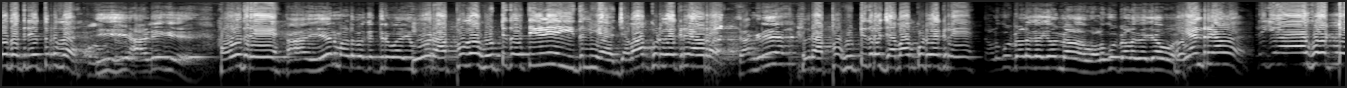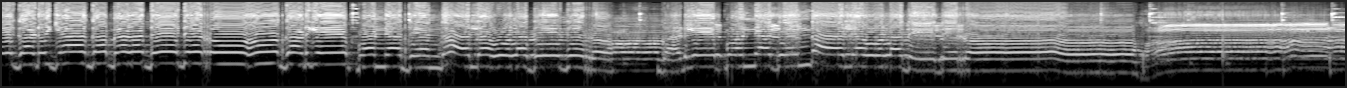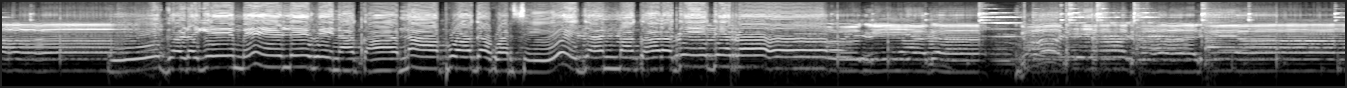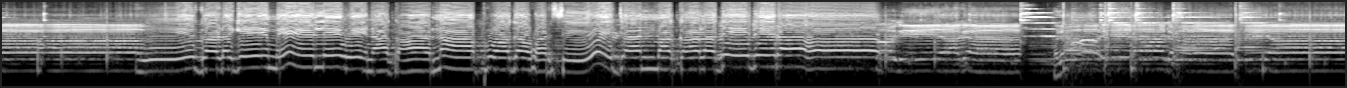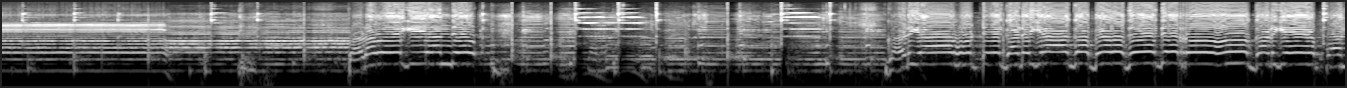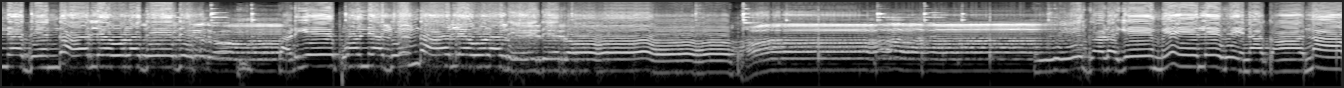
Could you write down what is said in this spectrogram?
ಬೀಳ್ತೈತ್ರಿ ಇತ್ರದ ಈ ಹಾಡಿಗೆ. ಹೌದ್ರಿ. ಹಾ ಏನ್ ಮಾಡ್ಬೇಕತ್ರಿವ ಇವ್ ಇವ್ರ ಅಪ್ಪಗ ಹುಟ್ಟಿದೈತಿ ಇದನ್ನ ಜವಾಬ್ ಕೊಡ್ಬೇಕ್ರಿ ಅವ್ರ. ಹೆಂಗ್ರಿ? ಇವ್ರ ಅಪ್ಪ ಹುಟ್ಟಿದ್ರ ಜವಾಬ್ ಕೊಡ್ಬೇಕ್ರಿ. ತಳಗು ಬೆಳಗಾಗ್ಯಾವ ಒಳಗು ಒಳಗೂ ಬೆಳಗಾಗ್ಯಾವ. ಏನ್ರಿ ಅವ? ಗಡಿಗ್ಯಾಗ ಹೊಟ್ಟೆ ಗಡಿಗ್ಯಾಗ ಬೆಳೆದೇದಿರೋ ಪದ ವರ್ಷೆ ಜನ್ಮ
